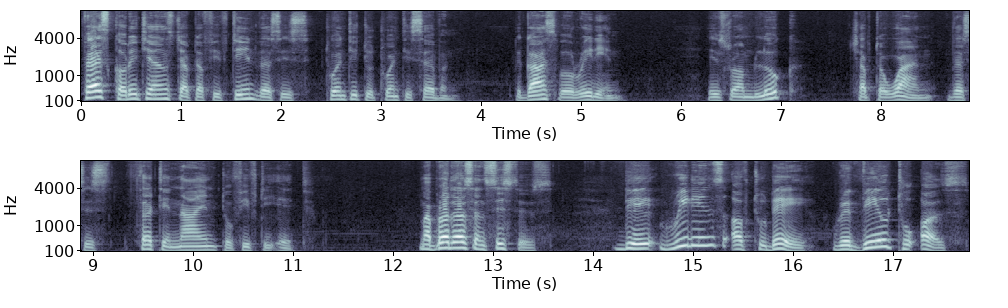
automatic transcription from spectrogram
1 Corinthians chapter 15 verses 20 to 27. The gospel reading is from Luke chapter 1 verses 39 to 58. My brothers and sisters, the readings of today reveal to us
